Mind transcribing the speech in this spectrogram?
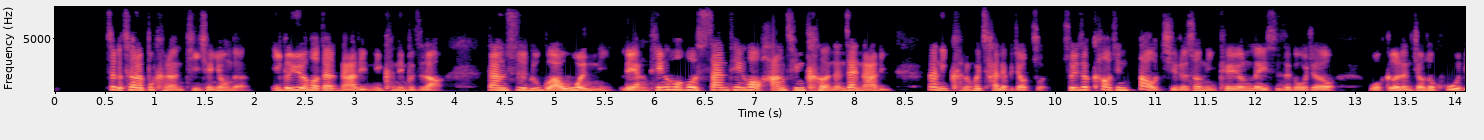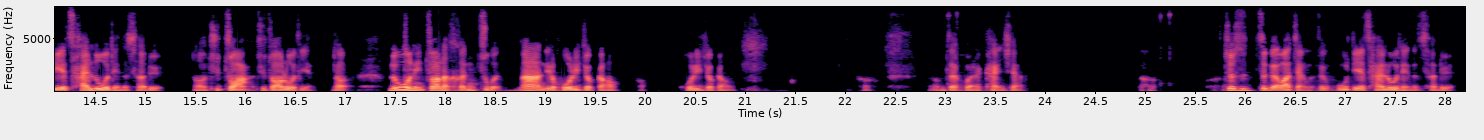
这个策略不可能提前用的。一个月后在哪里，你肯定不知道。但是如果要问你两天后或三天后行情可能在哪里，那你可能会猜的比较准。所以这靠近到期的时候，你可以用类似这个，我叫我个人叫做蝴蝶猜弱点的策略哦，去抓去抓落点。那如果你抓的很准，那你的获利就高，获利就高。好，我们再回来看一下，好，就是这个我要讲的这个蝴蝶拆落点的策略。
